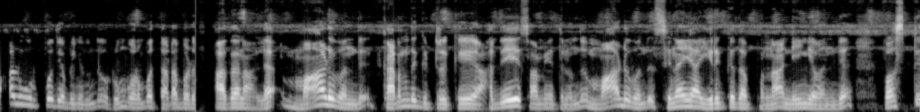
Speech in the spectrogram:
பால் உற்பத்தி அப்படிங்கிறது வந்து ரொம்ப ரொம்ப தடைபடுது அதனால் மாடு வந்து கறந்துக்கிட்டு இருக்கு. அதே சமயத்தில் வந்து மாடு வந்து சினையாக இருக்குது அப்படின்னா நீங்கள் வந்து ஃபஸ்ட்டு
